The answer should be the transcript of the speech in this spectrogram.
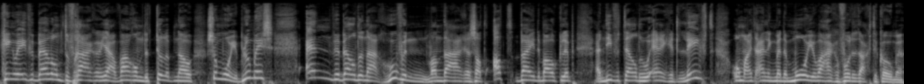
Gingen we even bellen om te vragen ja, waarom de tulp nou zo'n mooie bloem is. En we belden naar Hoeven, want daar zat Ad bij de bouwclub. En die vertelde hoe erg het leeft om uiteindelijk met een mooie wagen voor de dag te komen.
